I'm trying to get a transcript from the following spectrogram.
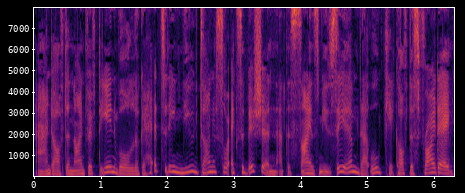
And after 9.15, we'll look ahead to the new dinosaur exhibition at the Science Museum that will kick off this Friday.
